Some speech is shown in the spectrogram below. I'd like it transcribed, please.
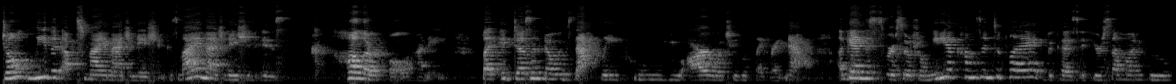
Don't leave it up to my imagination because my imagination is colorful, honey but it doesn't know exactly who you are, what you look like right now. Again, this is where social media comes into play because if you're someone who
